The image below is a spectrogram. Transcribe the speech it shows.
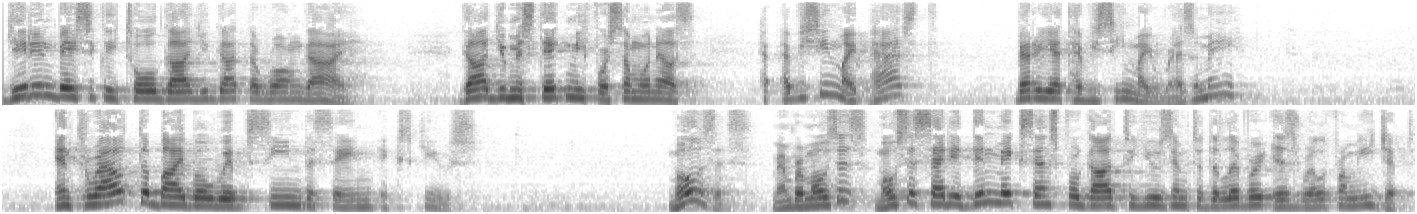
Gideon basically told God, You got the wrong guy. God, you mistake me for someone else. Have you seen my past? Better yet, have you seen my resume? And throughout the Bible, we've seen the same excuse. Moses, remember Moses? Moses said it didn't make sense for God to use him to deliver Israel from Egypt.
